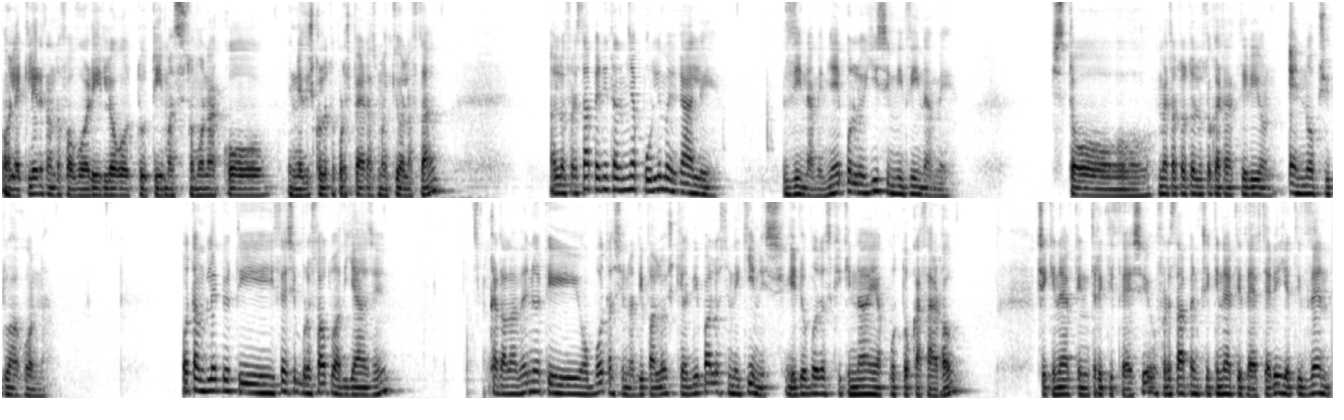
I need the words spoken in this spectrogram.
ο Leclerc ήταν το φαβορή λόγω του ότι είμαστε στο Μονακό, είναι δύσκολο το προσπέρασμα και όλα αυτά. Αλλά ο Verstappen ήταν μια πολύ μεγάλη δύναμη, μια υπολογίσιμη δύναμη στο, μετά το τέλος των κατακτηρίων εν ώψη του αγώνα. Όταν βλέπει ότι η θέση μπροστά του αδειάζει, καταλαβαίνει ότι ο Μπότας είναι αντίπαλος και ο αντίπαλος στην εκκίνηση. Γιατί ο Μπότας ξεκινάει από το καθαρό, ξεκινάει από την τρίτη θέση, ο Verstappen ξεκινάει από τη δεύτερη, γιατί δεν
